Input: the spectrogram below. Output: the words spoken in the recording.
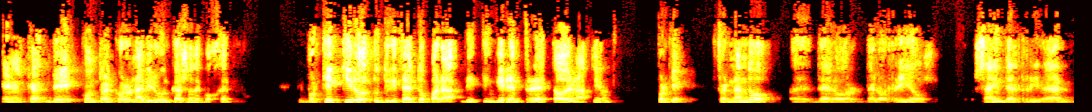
de, contra el coronavirus en caso de cogerlo. ¿Y por qué quiero utilizar esto para distinguir entre el Estado la Nación? Porque Fernando eh, de, los, de los Ríos, Sainz del Río, eh,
